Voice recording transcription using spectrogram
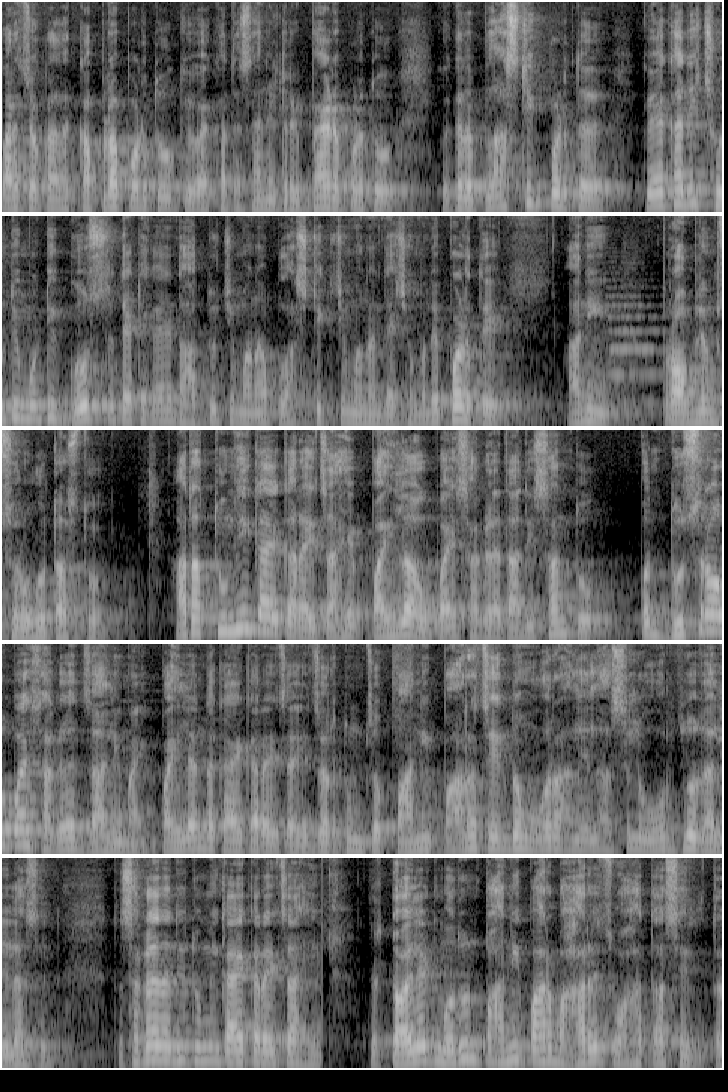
बऱ्याच वेळा कपडा पडतो किंवा एखादा सॅनिटरी पॅड पडतो किंवा एखादं प्लास्टिक पडतं किंवा एखादी छोटी मोठी गोष्ट त्या ठिकाणी धातूची म्हणा प्लास्टिकची म्हणा त्याच्यामध्ये पडते आणि प्रॉब्लेम सुरू होत असतो. आता तुम्ही काय करायचं आहे? पहिला उपाय सगळ्यात आधी सांगतो पण दुसरा उपाय सगळ्यात जालिम आहे. पहिल्यांदा काय करायचं आहे? जर तुमचं पाणी पारच एकदम वर आलेलं असेल ओव्हरफ्लो झालेलं असेल तर सगळ्यात आधी तुम्ही काय करायचं आहे? जर टॉयलेटमधून पाणी पार बाहेरच वाहत असेल तर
